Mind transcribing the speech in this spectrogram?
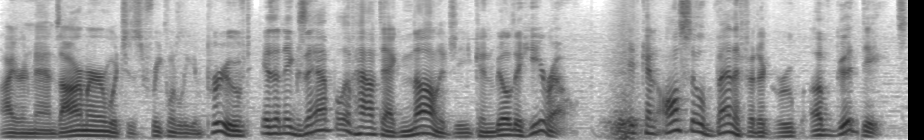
Iron Man's armor, which is frequently improved, is an example of how technology can build a hero. It can also benefit a group of good deeds,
